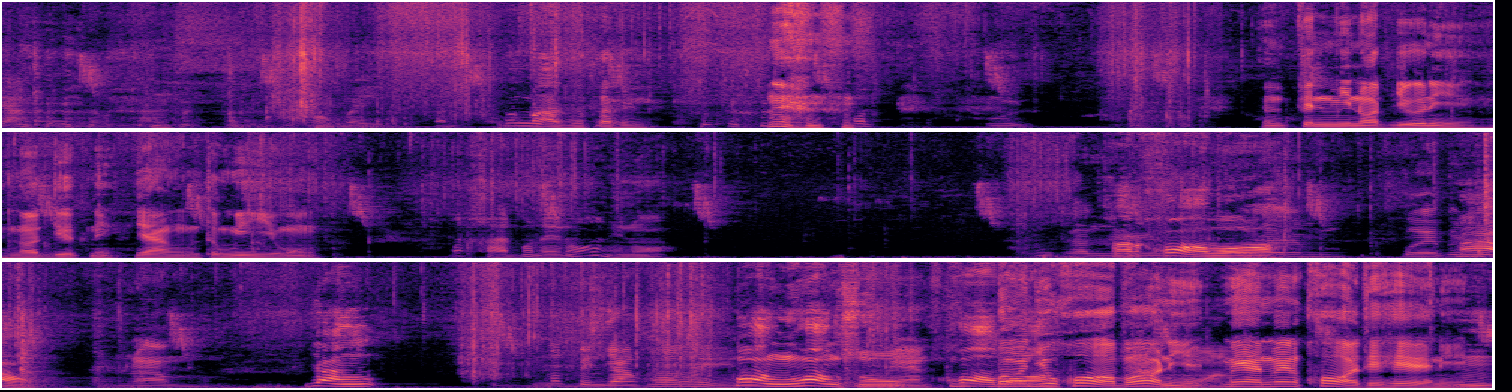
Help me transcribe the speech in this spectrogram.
อย่างตัวนี้แล้วเขาไป ปั่นมันมาจะตะลึงมันเป็นมีหนอดอยู่นี่หนอดยืดนี่ย่างมันต้องมีอยู่หมองมันขาดบ่ไหนเนาะนี่เนาะขาดข้อบ่เปิดเป็นอ้าว น้ย่างมันเป็นยางห้องเลยห้องห้องสูงข้อบ่บ่มันอยู่ข้อบ่นี่ข้อแม่นแม่นข้อแท้ๆนี่ อืม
